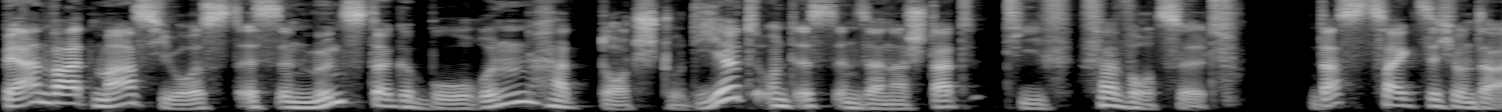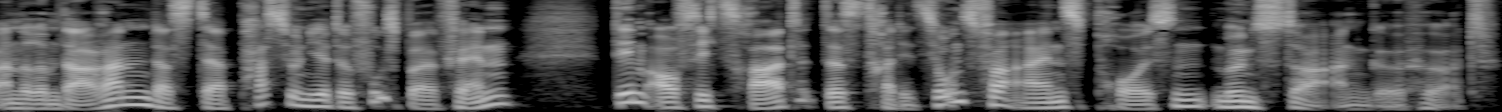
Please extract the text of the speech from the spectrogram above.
Bernward Marsjost ist in Münster geboren, hat dort studiert und ist in seiner Stadt tief verwurzelt. Das zeigt sich unter anderem daran, dass der passionierte Fußballfan dem Aufsichtsrat des Traditionsvereins Preußen Münster angehört.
